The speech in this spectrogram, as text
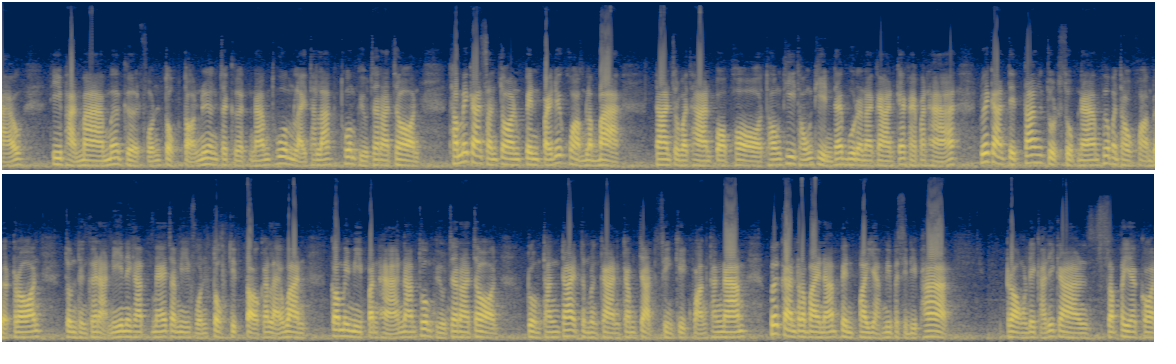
าว ที่ผ่านมาเมื่อเกิดฝนตกต่อเนื่องจะเกิดน้ำท่วมไหลทะลักท่วมผิวจราจรทำให้การสัญจรเป็นไปด้วยความลำบาก ด้านชลประทานปอพท้องที่ท้องถิ่นได้บูรณาการแก้ไขปัญหา ด้วยการติดตั้งจุดสูบน้ำเพื่อบรรเทาความเดือดร้อน จนถึงขณะนี้นะครับแม้จะมีฝนตกติดต่อกันหลายวัน ก็ไม่มีปัญหาน้ำท่วมผิวจราจร รวมทั้งได้ดำเนินการกำจัดสิ่งกีดขวางทางน้ำเพื่อการระบายน้ำเป็นไปอย่างมีประสิทธิภาพ รองเลขาธิการทรัพยากร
